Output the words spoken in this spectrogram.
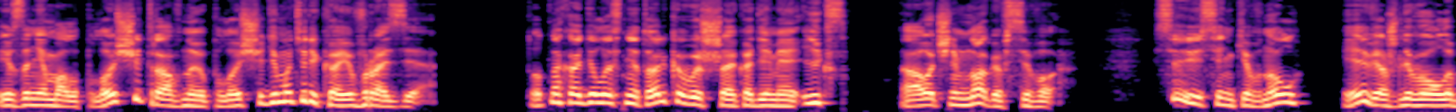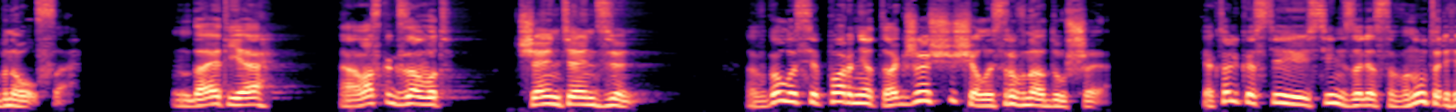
и занимал площадь, равную площади материка Евразия. Тут находилась не только Высшая Академия X, а очень много всего. Сюисень кивнул и вежливо улыбнулся. «Да, это я. А вас как зовут?» «Чэнь Тяньцзюнь». В голосе парня также ощущалось равнодушие. Как только Стею Синь залез внутрь,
